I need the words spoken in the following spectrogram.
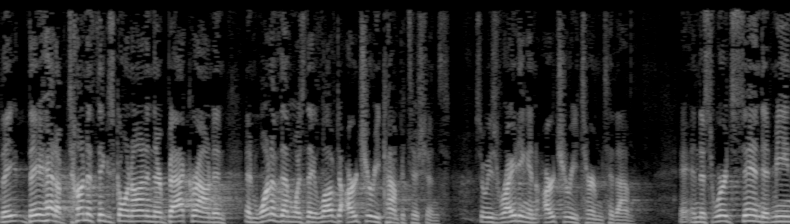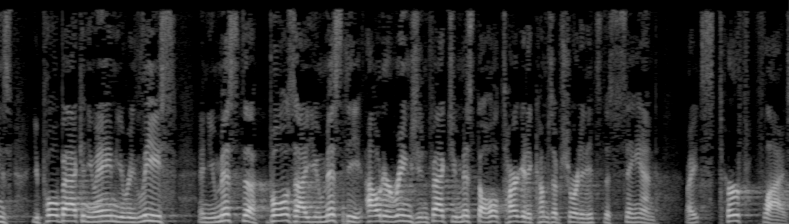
they, they had a ton of things going on in their background, and, and one of them was they loved archery competitions. So he's writing an archery term to them. And this word sinned, it means you pull back and you aim, you release, and you miss the bullseye, you miss the outer rings. In fact, you miss the whole target. It comes up short. It hits the sand, right? Turf flies.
